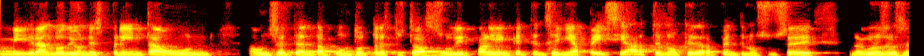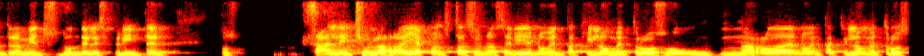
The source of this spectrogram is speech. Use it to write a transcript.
migrando de un sprint a un, a un 70.3, pues te vas a subir para alguien que te enseñe a pacearte, ¿no? Que de repente nos sucede en algunos de los entrenamientos donde el sprinter pues sale hecho la raya cuando está haciendo una serie de 90 kilómetros o una rodada de 90 kilómetros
